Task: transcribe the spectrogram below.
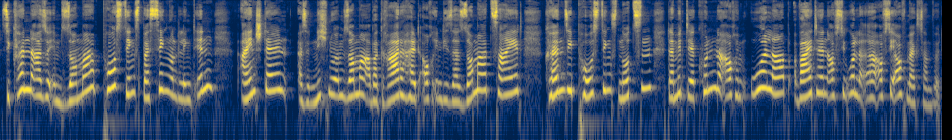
Sie können also im Sommer Postings bei Sing und LinkedIn einstellen, also nicht nur im Sommer, aber gerade halt auch in dieser Sommerzeit, können Sie Postings nutzen, damit der Kunde auch im Urlaub weiterhin auf Sie, Urla äh, auf Sie aufmerksam wird.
